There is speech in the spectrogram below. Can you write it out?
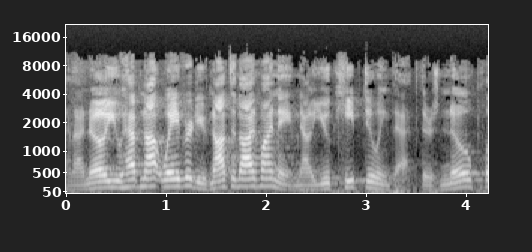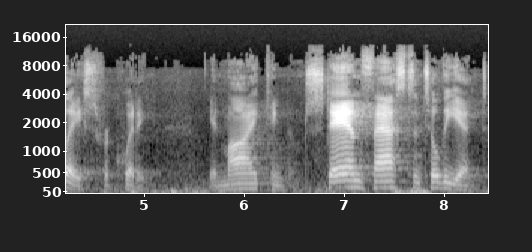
And I know you have not wavered, you've not denied my name. Now you keep doing that. There's no place for quitting in my kingdom. Stand fast until the end,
